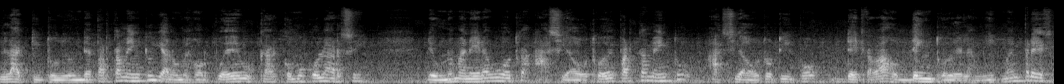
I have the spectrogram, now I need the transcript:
la actitud de un departamento y a lo mejor puede buscar cómo colarse de una manera u otra hacia otro departamento, hacia otro tipo de trabajo dentro de la misma empresa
